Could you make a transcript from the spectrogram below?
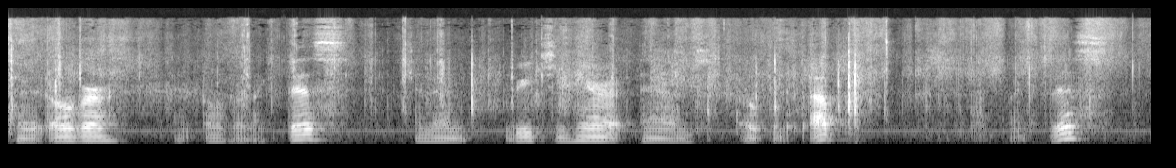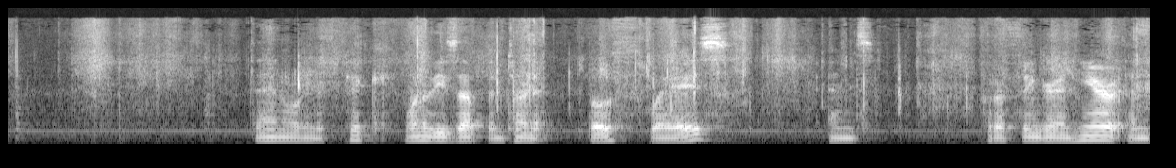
Turn it over and over like this. And then reach in here and open it up like this. Then we're going to pick one of these up and turn it both ways and put our finger in here and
